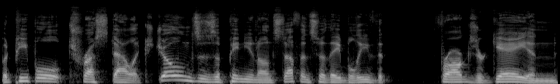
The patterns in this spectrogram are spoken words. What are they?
But people trust Alex Jones's opinion on stuff, and so they believe that frogs are gay and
